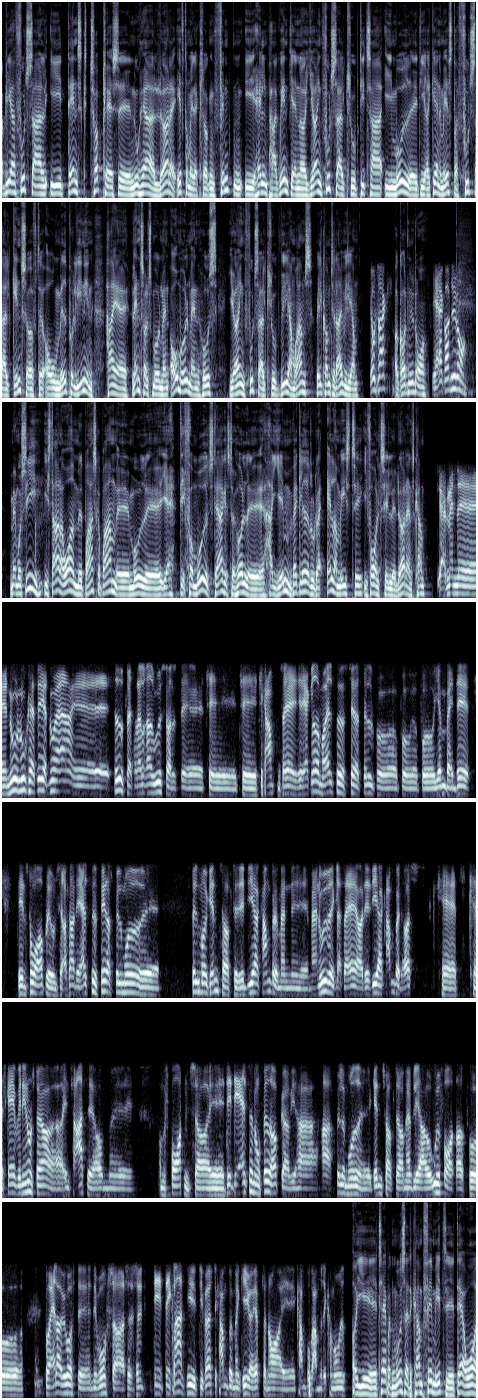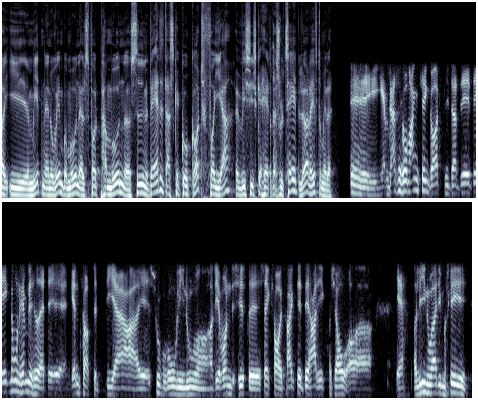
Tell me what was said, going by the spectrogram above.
Der bliver futsal i dansk topklasse nu her lørdag eftermiddag kl. 15 i Hallen Park Vindian, og Jørgen Futsal Klub de tager imod øh, de regerende mestre Futsal Gentofte, og med på linjen har jeg landsholdsmålmand og målmand hos Jørgen Futsal Klub, William Rams. Velkommen til dig, William. Jo, tak. Og godt nytår. Ja, godt nytår. Man må sige, I starter året med brask og bram øh, mod øh, ja, det formodet stærkeste hold øh, herhjemme. Hvad glæder du dig allermest til i forhold til øh, lørdagens kamp? Ja, men øh, nu, nu kan jeg se, at nu er øh, sædepladserne allerede udsolgt øh, til, til, til kampen, så jeg, jeg glæder mig altid til at spille på, på, på hjemmebane. Det, det er en stor oplevelse, og så er det altid fedt at spille mod, øh, spille mod Gentofte. Det er de her kampe, man, øh, man udvikler sig af, og det er de her kampe, der også kan, kan skabe en endnu større interesse om, øh, om sporten. Så øh, det, det er altid nogle fede opgør, vi har, har spillet mod øh, Gentofte, og man bliver jo udfordret på, på allerøverste niveau. Så, så, så det, det er klart de, de første kampe, man kigger efter, når øh, kampprogrammet det kommer ud. Og I øh, taber den modsatte kamp 5-1 øh, derover i øh, midten af november måned, altså for et par måneder siden. Hvad er det, der skal gå godt for jer, hvis I skal have et resultat lørdag eftermiddag? Øh, jamen, der skal gå mange ting godt. Der, det, det er ikke nogen hemmelighed, at, øh, at Gentofte de er øh, super gode lige nu, og de har vundet de sidste seks år i træk. Det, det har de ikke for sjov. Og, ja, og lige nu er de måske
